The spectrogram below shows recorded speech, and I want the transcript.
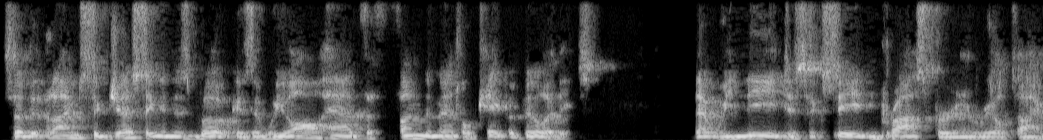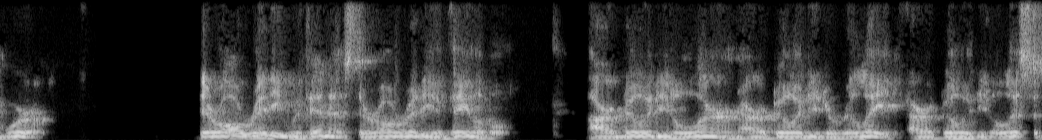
So that I'm suggesting in this book is that we all have the fundamental capabilities that we need to succeed and prosper in a real-time world. They're already within us, they're already available. Our ability to learn, our ability to relate, our ability to listen.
